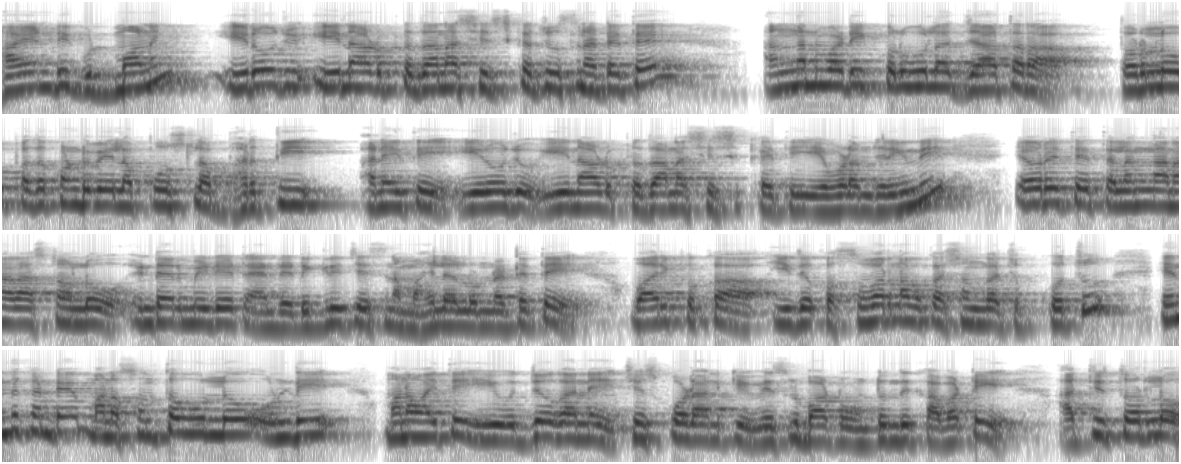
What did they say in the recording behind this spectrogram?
హాయ్ అండి గుడ్ మార్నింగ్. ఈరోజు ఈనాడు ప్రధాన శీర్షిక చూసినట్టయితే అంగన్వాడీ కొలువుల జాతర త్వరలో పదకొండు వేల పోస్టుల భర్తీ అనైతే ఈరోజు ఈనాడు ప్రధాన శీర్షిక అయితే ఇవ్వడం జరిగింది. ఎవరైతే తెలంగాణ రాష్ట్రంలో ఇంటర్మీడియట్ అండ్ డిగ్రీ చేసిన మహిళలు ఉన్నట్టయితే వారికి ఒక ఇది ఒక సువర్ణ అవకాశంగా చెప్పుకోవచ్చు. ఎందుకంటే మన సొంత ఊళ్ళో ఉండి మనం అయితే ఈ ఉద్యోగాన్ని చేసుకోవడానికి వెసులుబాటు ఉంటుంది కాబట్టి అతి త్వరలో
